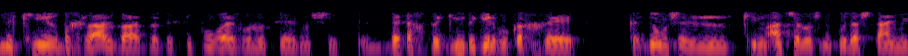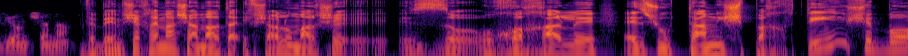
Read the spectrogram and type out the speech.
מכיר בכלל בסיפור האבולוציה האנושית. בטח בגיל, בגיל כל כך אה, קדום של כמעט 3.2 מיליון שנה. ובהמשך למה שאמרת, אפשר לומר שזו הוכחה לאיזשהו תא משפחתי שבו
